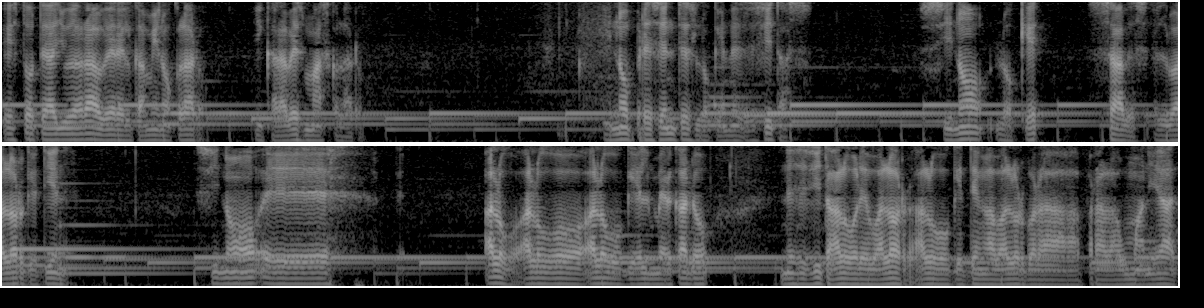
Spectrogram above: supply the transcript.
esto te ayudará a ver el camino claro y cada vez más claro. Y no presentes lo que necesitas, sino lo que sabes, el valor que tiene. Sino eh, algo, algo, algo que el mercado necesita algo de valor, algo que tenga valor para, para la humanidad.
